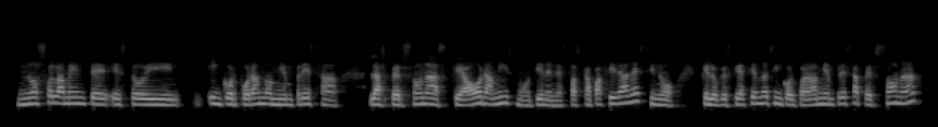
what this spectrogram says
no solamente estoy incorporando a mi empresa las personas que ahora mismo tienen estas capacidades, sino que lo que estoy haciendo es incorporar a mi empresa personas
